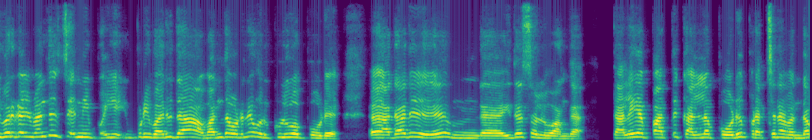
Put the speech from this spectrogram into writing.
இவர்கள் வந்து சரி, நீ இப்ப இப்படி வருதா? வந்த உடனே ஒரு குழுவை போடு. அஹ், அதாவது இந்த இத சொல்லுவாங்க. தலைய பார்த்து கல்ல போடு பிரச்சனை வந்தா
